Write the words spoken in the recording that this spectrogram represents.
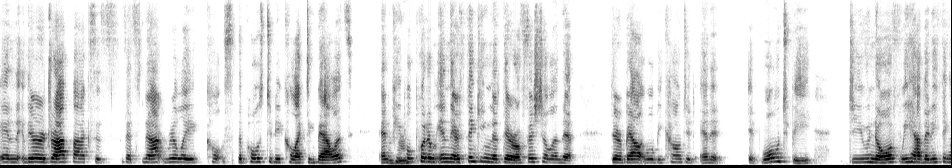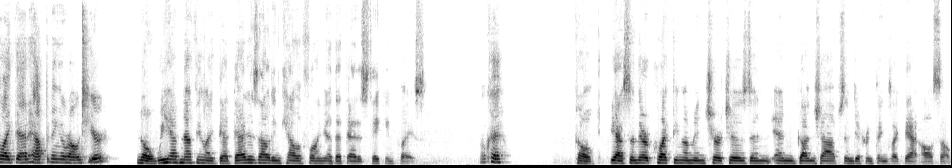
And there are drop boxes that's not really co- supposed to be collecting ballots. And Mhm. people put them in there thinking that they're official and that their ballot will be counted, and it, it won't be. Do you know if we have anything like that happening around here? no, we have nothing like that. That is out in California that that is taking place. Okay. So yes, and they're collecting them in churches and and gun shops and different things like that also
